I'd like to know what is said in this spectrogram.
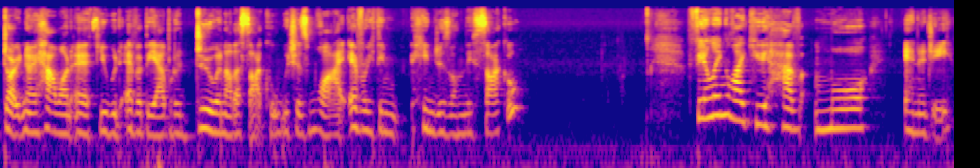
don't know how on earth you would ever be able to do another cycle, which is why everything hinges on this cycle. Feeling like you have more energy,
